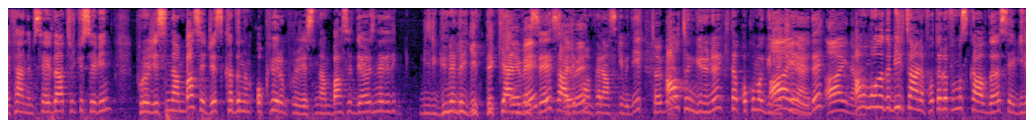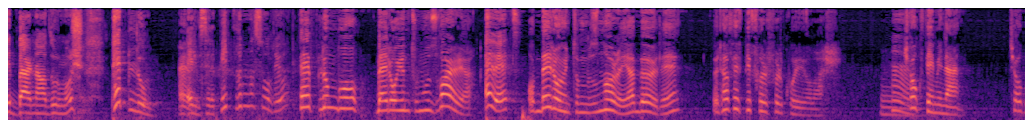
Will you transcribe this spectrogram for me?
Efendim Sevda Türküsev'in projesinden bahsedeceğiz. Kadınım okuyorum projesinden bahsediyoruz. Ne dedik? Bir güne de gittik Gittik, kendisi. evet, Sadece evet. konferans gibi değil. Tabii. Altın gününü kitap okuma gününe Aynen, çevirdi. aynen. Ama modada bir tane fotoğrafımız kaldı. Sevgili Berna Durmuş. Peplum. Elbiseler. Peplum nasıl oluyor? Peplum bu bel oyuntumuz var ya. Evet. O bel oyuntumuzun oraya böyle böyle hafif bir fırfır koyuyorlar. Çok feminen. Çok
